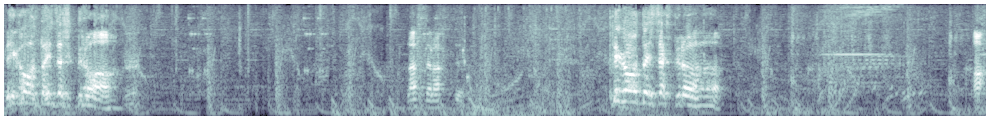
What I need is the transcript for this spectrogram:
내가 왔다 이 자식들아! 라스트 라스트 내가 왔다 이 자식들아! 아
